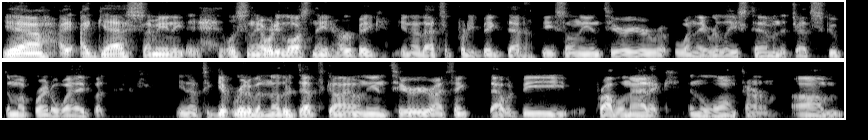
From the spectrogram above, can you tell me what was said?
Yeah, I, I, guess. I mean, listen, they already lost Nate Herbig. You know, that's a pretty big depth yeah. piece on the interior when they released him, and the Jets scooped him up right away. But you know, to get rid of another depth guy on the interior, I think that would be problematic in the long term. Um,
